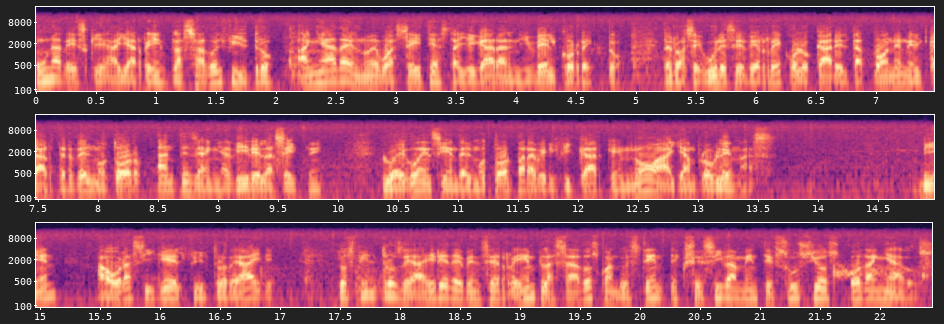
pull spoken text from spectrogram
Una vez que haya reemplazado el filtro, añada el nuevo aceite hasta llegar al nivel correcto, pero asegúrese de recolocar el tapón en el cárter del motor antes de añadir el aceite. Luego encienda el motor para verificar que no hayan problemas. Bien, ahora sigue el filtro de aire. Los filtros de aire deben ser reemplazados cuando estén excesivamente sucios o dañados,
